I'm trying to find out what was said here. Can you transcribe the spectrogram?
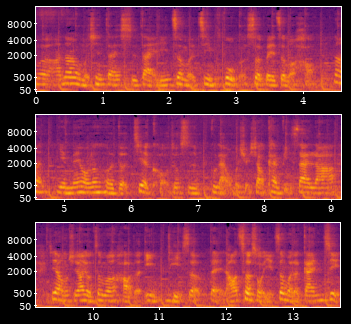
对啊，那我们现在时代已经这么进步了，设备这么好，那也没有任何的借口，就是不来我们学校看比赛啦。既然我们学校有这么好的硬体设备，然后厕所也这么的干净，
